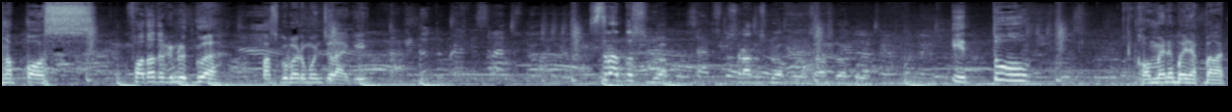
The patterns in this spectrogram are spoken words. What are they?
ngepost foto tergendut gue, pas gue baru muncul lagi. 120 120 120 itu komennya banyak banget.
